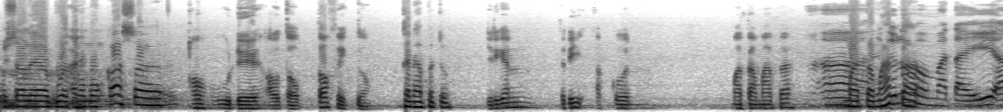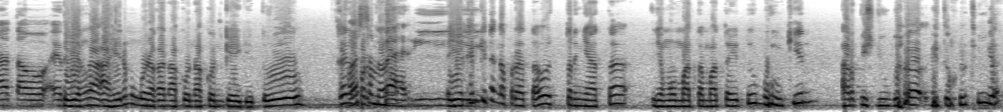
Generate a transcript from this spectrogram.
misalnya buat Ah. ngomong kasar. Oh udah auto topik dong. kenapa tuh? Jadi kan tadi akun mata-mata. Ah, Mata-mata. itu lu mematai atau iya emang nggak? Akhirnya menggunakan akun-akun kayak gitu. Kan oh, pertama- sembari. Iya kan kita nggak pernah tahu ternyata yang memata-mata itu mungkin artis juga gitu ngerti nggak?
